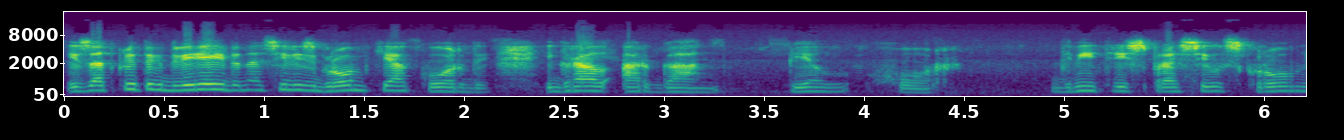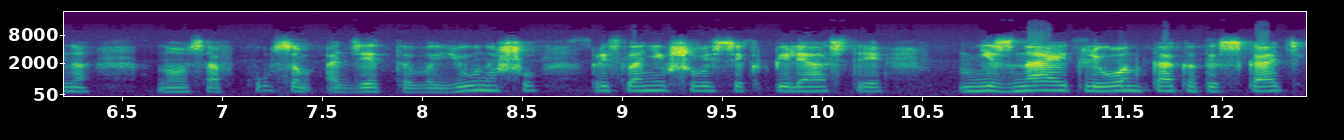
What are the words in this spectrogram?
Из открытых дверей доносились громкие аккорды, играл орган, пел хор. Дмитрий спросил скромно, но со вкусом одетого юношу, прислонившегося к пилястре, не знает ли он, как отыскать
